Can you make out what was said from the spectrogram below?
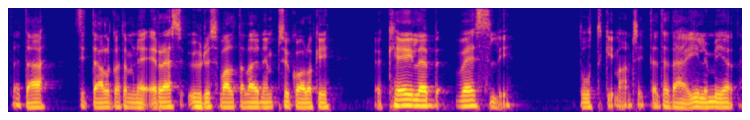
Tätä sitten alkoi tämmöinen eräs yhdysvaltalainen psykologi Caleb Wesley tutkimaan sitten tätä ilmiötä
